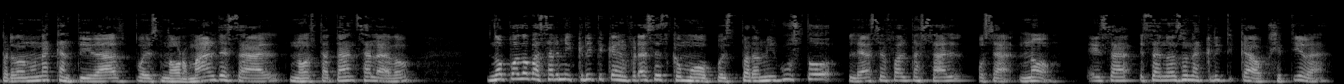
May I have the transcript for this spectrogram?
perdón, una cantidad pues normal de sal, no está tan salado, no puedo basar mi crítica en frases como pues para mi gusto le hace falta sal, o sea, no, esa, esa no es una crítica objetiva.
